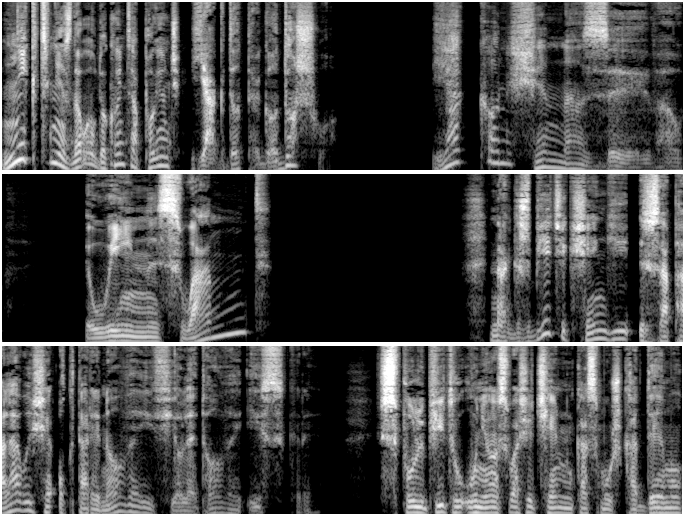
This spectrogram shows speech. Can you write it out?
Nikt nie zdołał do końca pojąć, jak do tego doszło. Jak on się nazywał? Winswand? Na grzbiecie księgi zapalały się oktarynowe i fioletowe iskry. Z pulpitu uniosła się cienka smuszka dymu,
